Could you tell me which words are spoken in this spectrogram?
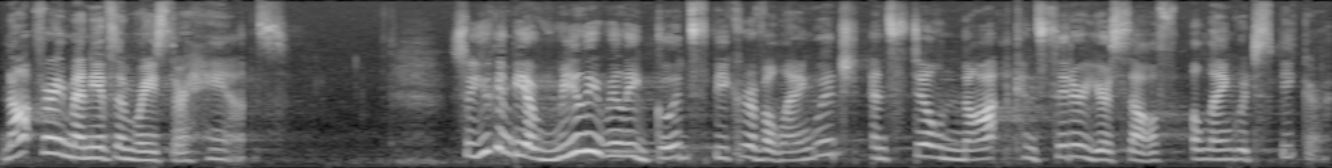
not very many of them raised their hands. So you can be a really, really good speaker of a language and still not consider yourself a language speaker.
